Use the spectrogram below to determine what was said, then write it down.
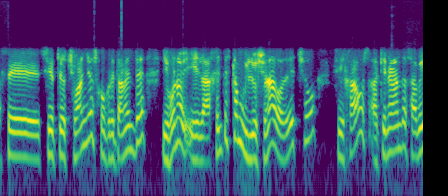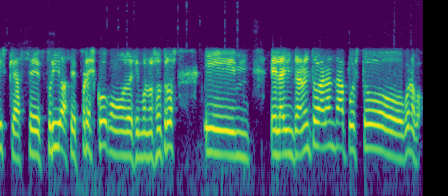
hace 7, 8 años, concretamente. Y bueno, y la gente está muy ilusionado. De hecho, fijaos, aquí en Aranda sabéis que hace frío, hace fresco, como decimos nosotros. Y el Ayuntamiento de Aranda ha puesto, bueno,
